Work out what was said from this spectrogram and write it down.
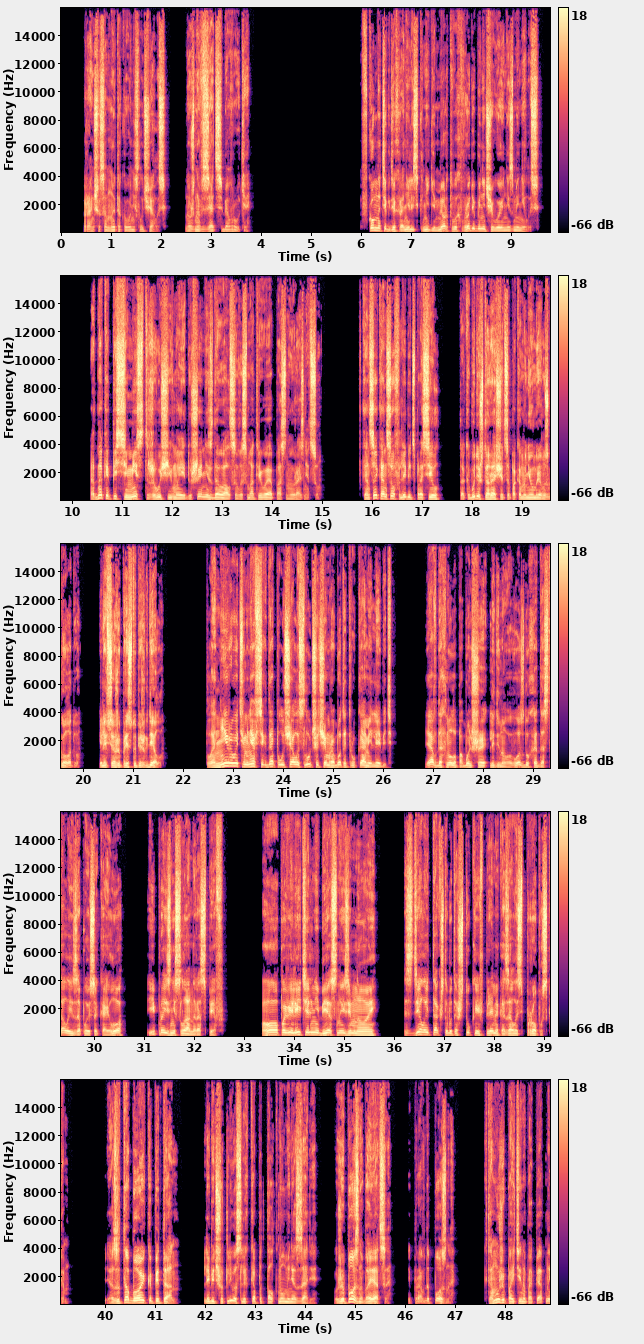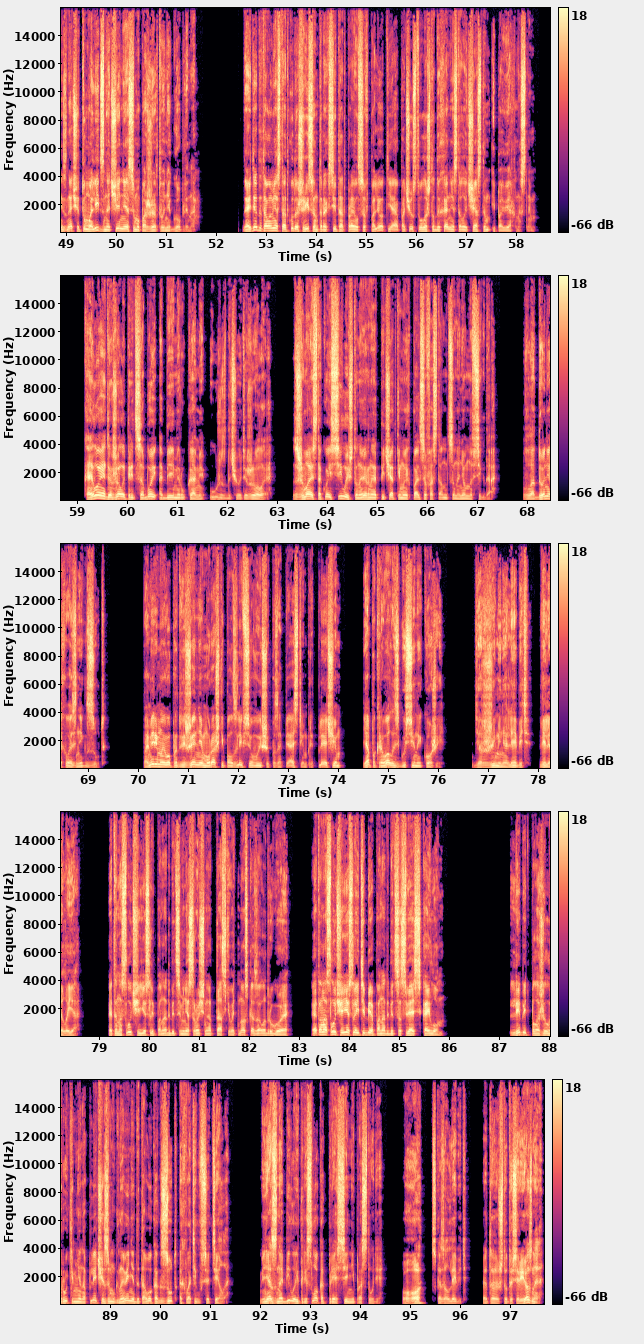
Раньше со мной такого не случалось. Нужно взять себя в руки. В комнате, где хранились книги мертвых, вроде бы ничего и не изменилось. Однако пессимист, живущий в моей душе, не сдавался, высматривая опасную разницу конце концов лебедь спросил, «Так и будешь таращиться, пока мы не умрем с голоду? Или все же приступишь к делу?» «Планировать у меня всегда получалось лучше, чем работать руками, лебедь». Я вдохнула побольше ледяного воздуха, достала из-за пояса кайло и произнесла нараспев. «О, повелитель небесный и земной, сделай так, чтобы эта штука и впрямь оказалась пропуском». «Я за тобой, капитан!» Лебедь шутливо слегка подтолкнул меня сзади. Уже поздно бояться. И правда поздно. К тому же пойти на попятный значит умолить значение самопожертвования гоблина. Дойдя до того места, откуда Шрис Антараксит отправился в полет, я почувствовала, что дыхание стало частым и поверхностным. Кайло я держала перед собой обеими руками, ужас до чего тяжелое, сжимая с такой силой, что, наверное, отпечатки моих пальцев останутся на нем навсегда. В ладонях возник зуд. По мере моего продвижения мурашки ползли все выше, по запястьям, предплечьям, я покрывалась гусиной кожей. «Держи меня, лебедь», — велела я. Это на случай, если понадобится меня срочно оттаскивать, но сказала другое. Это на случай, если и тебе понадобится связь с Кайлом. Лебедь положил руки мне на плечи за мгновение до того, как зуд охватил все тело. Меня знобило и трясло, как при осенней простуде. «Ого», — сказал лебедь, — «это что-то серьезное?»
